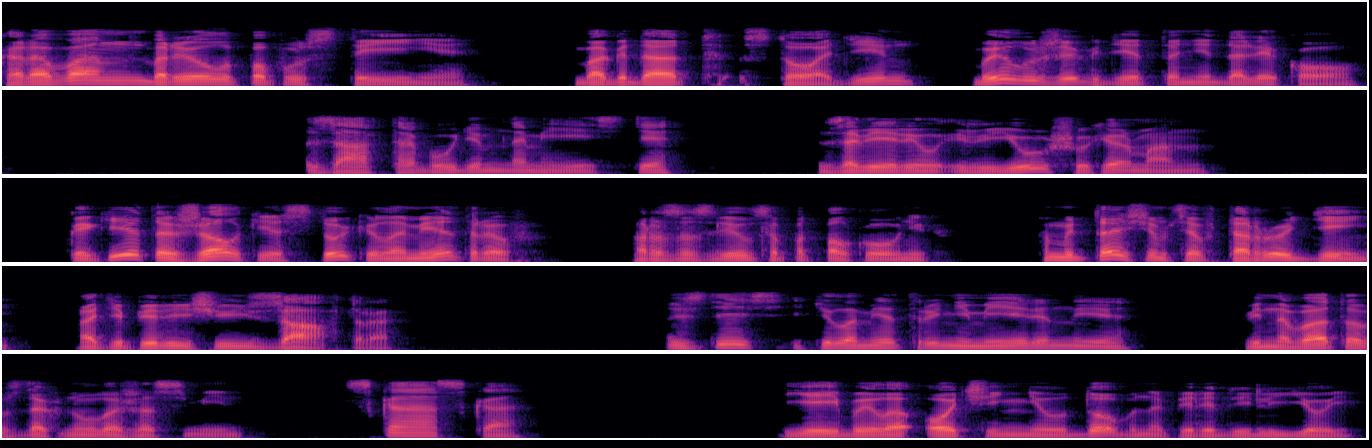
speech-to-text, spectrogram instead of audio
Караван брел по пустыне. Багдад-101 был уже где-то недалеко. «Завтра будем на месте», — заверил Илью Шухерман. «Какие-то жалкие сто километров», — разозлился подполковник. «Мы тащимся второй день, а теперь еще и завтра». «Здесь километры немеренные», — виновато вздохнула Жасмин. «Сказка». Ей было очень неудобно перед Ильей.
